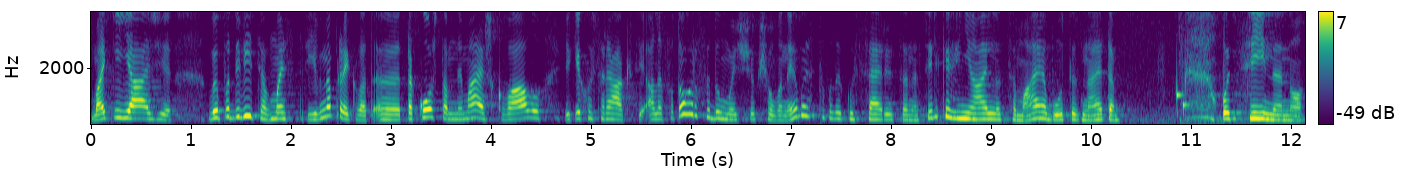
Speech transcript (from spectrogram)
макіяжі. Ви подивіться в майстрів, наприклад, е, також там немає шквалу якихось реакцій. Але фотографи думають, що якщо вони виставили якусь серію, це настільки геніально, це має бути, знаєте, оцінено.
